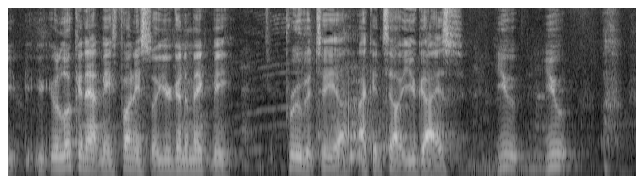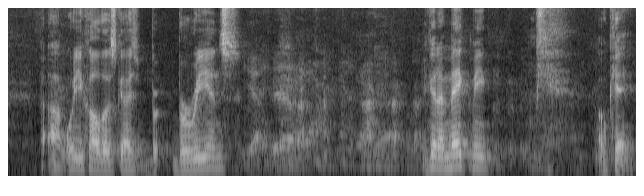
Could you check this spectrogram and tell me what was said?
you're looking at me funny, so you're going to make me prove it to you. I can tell you guys, you, you, uh, what do you call those guys? Bereans? Yeah. You're going to make me, okay,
